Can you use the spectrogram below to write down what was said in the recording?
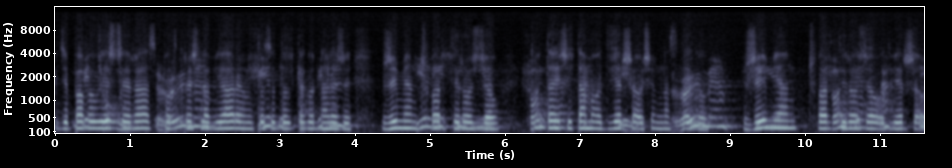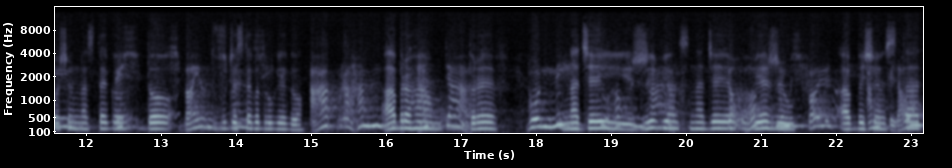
gdzie Paweł jeszcze raz podkreśla wiarę i to, co do tego należy. Rzymian czwarty rozdział. Tutaj czytamy od wiersza 18. Rzymian czwarty rozdział od wiersza 18 do 22. Abraham wbrew nadziei, żywiąc nadzieję, uwierzył, aby się stać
